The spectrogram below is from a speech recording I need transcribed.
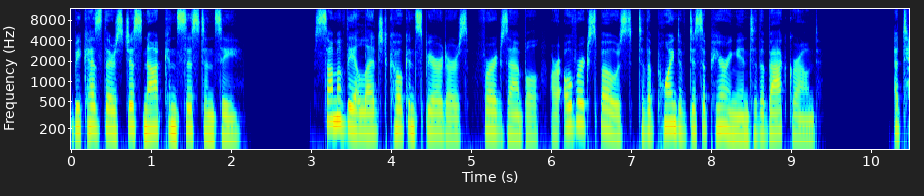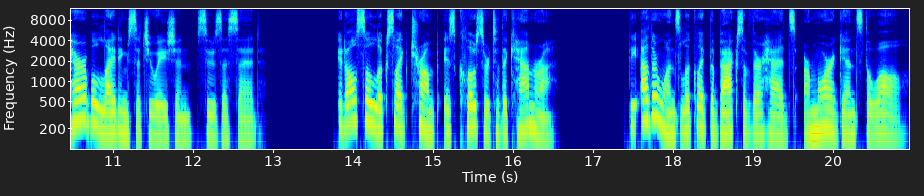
Because there's just not consistency. Some of the alleged co conspirators, for example, are overexposed to the point of disappearing into the background. A terrible lighting situation, Souza said. It also looks like Trump is closer to the camera. The other ones look like the backs of their heads are more against the wall.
